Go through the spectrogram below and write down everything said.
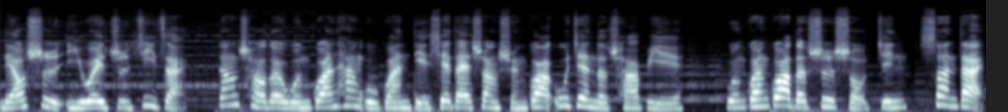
《辽史移位志》记载，当朝的文官和武官叠蟹带上悬挂物件的差别：文官挂的是手巾、蒜带、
